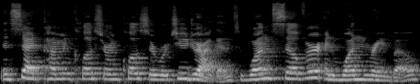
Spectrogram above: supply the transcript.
Instead, coming closer and closer were two dragons, one silver and one rainbow.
